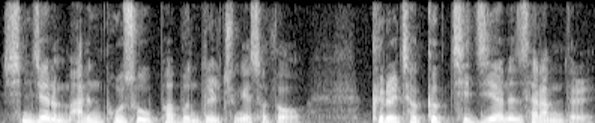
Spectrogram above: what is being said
심지어는 많은 보수 우파분들 중에서도 그를 적극 지지하는 사람들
